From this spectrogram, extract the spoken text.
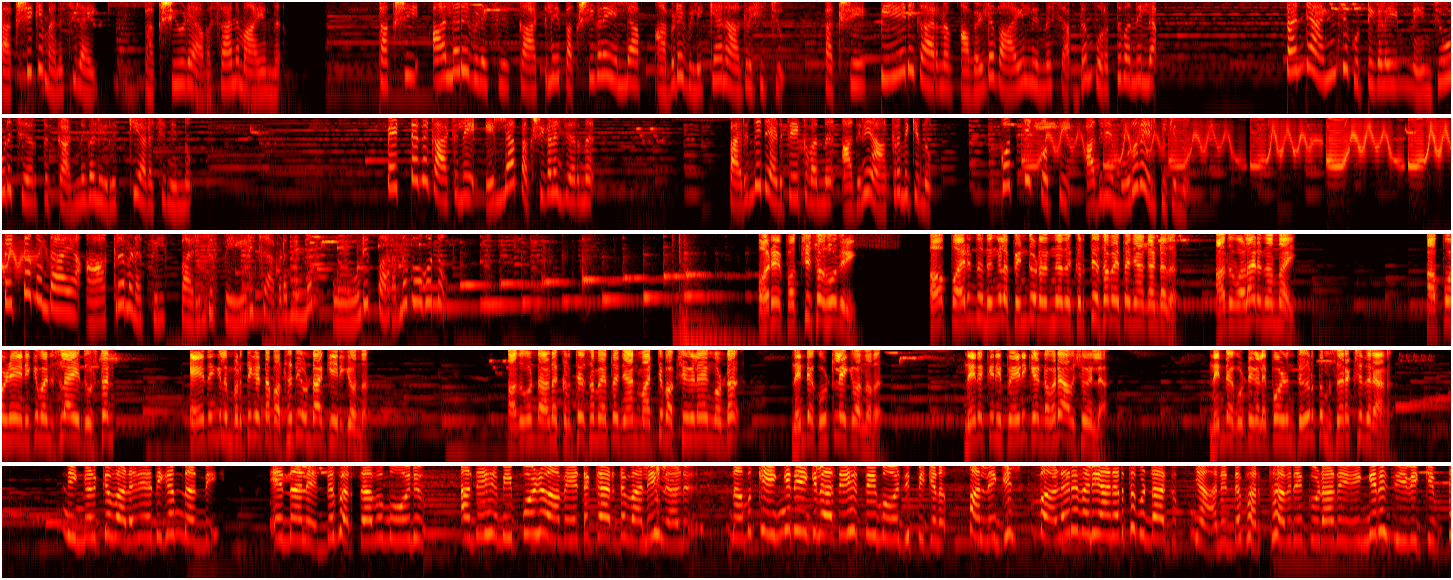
പക്ഷിക്ക് മനസ്സിലായി പക്ഷിയുടെ അവസാനമായെന്ന്. പക്ഷി അലറി വിളിച്ച് കാട്ടിലെ പക്ഷികളെയെല്ലാം അവിടെ വിളിക്കാൻ ആഗ്രഹിച്ചു. പക്ഷേ പേടി കാരണം അവളുടെ വായിൽ നിന്ന് ശബ്ദം പുറത്തു വന്നില്ല. തന്റെ അഞ്ച് കുട്ടികളെയും നെഞ്ചോട് ചേർത്ത് കണ്ണുകൾ ഇറുക്കി അടച്ചു നിന്നു. പെട്ടെന്ന് കാട്ടിലെ എല്ലാ പക്ഷികളും ചേർന്ന് പരുന്നിന്റെ അടുത്തേക്ക് വന്ന് അതിനെ ആക്രമിക്കുന്നു. കൊത്തി കൊത്തി അതിനെ മുറിവേൽപ്പിക്കുന്നു. പെട്ടെന്നുണ്ടായ ആക്രമണത്തിൽ പരുന്ത് പേടിച്ച് അവിടെ നിന്നും ഓടി പറന്നു പോകുന്നു. ഒരേ പക്ഷി സഹോദരി ആ പരുന്ത് നിങ്ങളെ പിന്തുടരുന്നത് കൃത്യസമയത്ത് ഞാൻ കണ്ടത്. അത് വളരെ നന്നായി. അപ്പോഴേ എനിക്ക് മനസ്സിലായി ദുഷ്ടൻ ഏതെങ്കിലും വൃത്തികെട്ട പദ്ധതി ഉണ്ടാക്കിയിരിക്കുമെന്ന്. അതുകൊണ്ടാണ് കൃത്യസമയത്ത് ഞാൻ മറ്റു പക്ഷികളെയും കൊണ്ട് നിന്റെ കൂട്ടിലേക്ക് വന്നത്. നിനക്കിനി പേടിക്കേണ്ട ഒരാവശ്യമില്ല നിന്റെ കുട്ടികൾ ഇപ്പോഴും തീർത്തും സുരക്ഷിതരാണ്. നിങ്ങൾക്ക് വളരെയധികം നന്ദി. എന്നാൽ എന്റെ ഭർത്താവ് മോനു അദ്ദേഹം ഇപ്പോഴും ആ വേട്ടക്കാരന്റെ വലയിലാണ്. നമുക്ക് എങ്ങനെയെങ്കിലും അദ്ദേഹത്തെ മോചിപ്പിക്കണം. അല്ലെങ്കിൽ വളരെ വലിയ അനർത്ഥമുണ്ടാകും. ഞാൻ എന്റെ ഭർത്താവിനെ കൂടാതെ എങ്ങനെ ജീവിക്കും?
